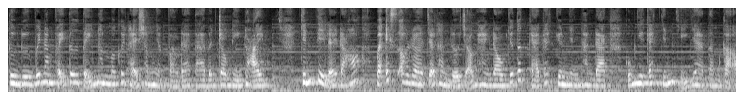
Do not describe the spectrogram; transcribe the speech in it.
tương đương với 5,4 tỷ năm mới có thể xâm nhập vào data bên trong điện thoại. Chính vì lẽ đó mà XOR trở thành lựa chọn hàng đầu cho tất cả các doanh nhân thành đạt cũng như các chính trị gia tầm cỡ.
